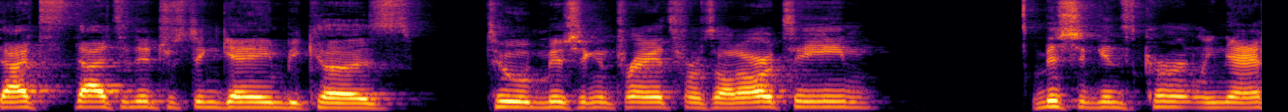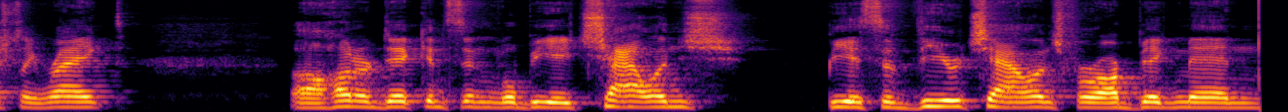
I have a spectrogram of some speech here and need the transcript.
that's that's an interesting game because two Michigan transfers on our team. Michigan's currently nationally ranked. Uh, Hunter Dickinson will be a challenge, be a severe challenge for our big men.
